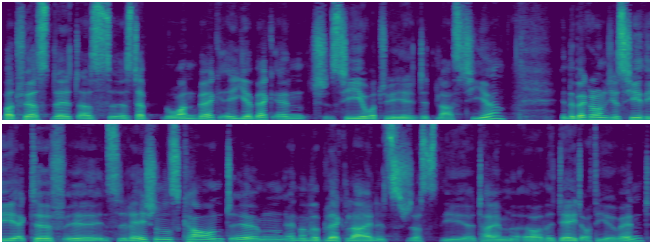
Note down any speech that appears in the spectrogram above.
But first, let us uh, step one back, a year back, and see what we did last year. In the background, you see the active uh, installations count, um, and on the black line, it's just the uh, time or the date of the event.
